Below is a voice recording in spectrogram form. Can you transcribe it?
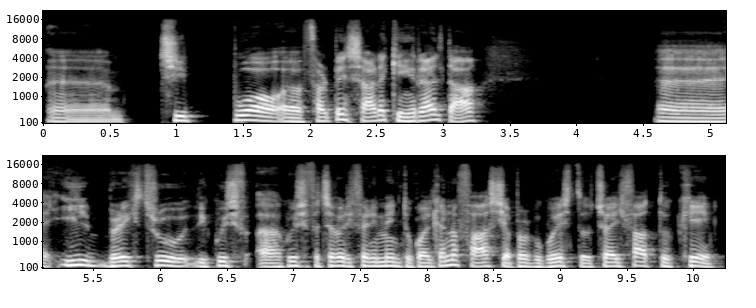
eh, ci può eh, far pensare che in realtà eh, il breakthrough cui, a cui si faceva riferimento qualche anno fa sia proprio questo, cioè il fatto che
